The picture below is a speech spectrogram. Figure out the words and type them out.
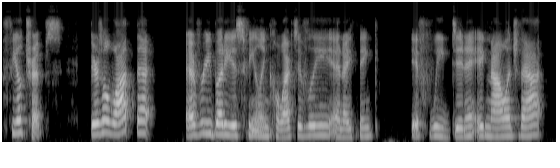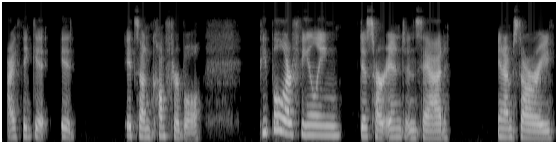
field trips. There's a lot that everybody is feeling collectively and I think if we didn't acknowledge that, I think it it it's uncomfortable. People are feeling disheartened and sad and I'm sorry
